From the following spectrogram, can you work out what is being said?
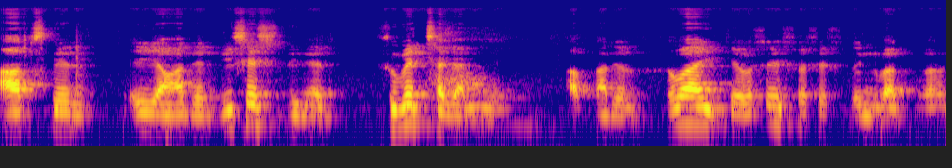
আজকের এই আমাদের বিশেষ দিনের শুভেচ্ছা জানিয়ে আপনাদের সবাইকে অশেষ অশেষ ধন্যবাদ।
